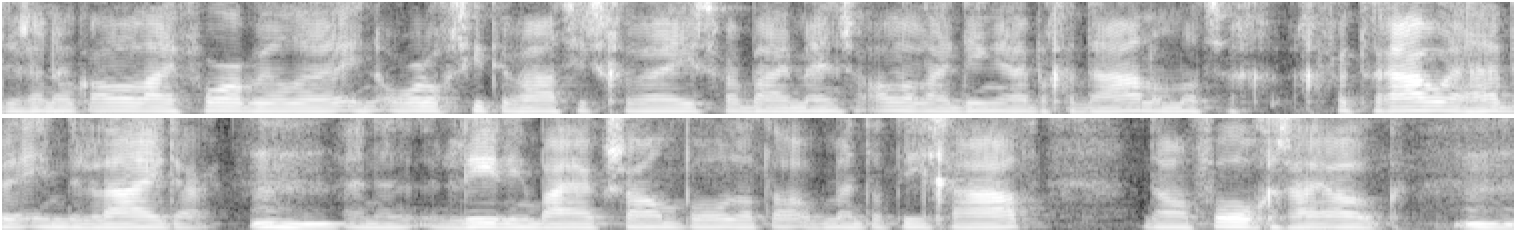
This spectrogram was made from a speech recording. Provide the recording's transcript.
er zijn ook allerlei voorbeelden in oorlogssituaties geweest waarbij mensen allerlei dingen hebben gedaan omdat ze vertrouwen hebben in de leider. Mhm, En een leading by example, dat op het moment dat die gaat, dan volgen zij ook. mhm.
